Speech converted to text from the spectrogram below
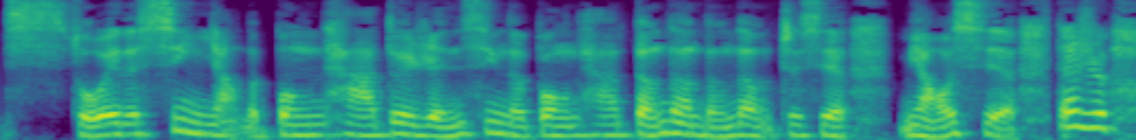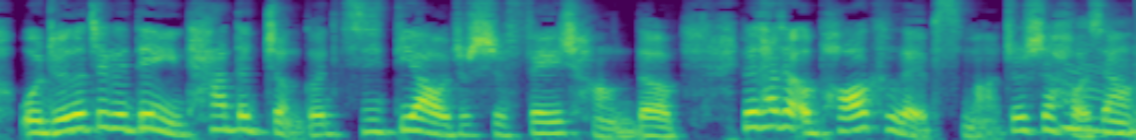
所谓的信仰的崩塌，对人性的崩塌等等等等这些描写。但是我觉得这个电影它的整个基调就是非常的，因为它叫 Apocalypse 嘛，就是好像。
